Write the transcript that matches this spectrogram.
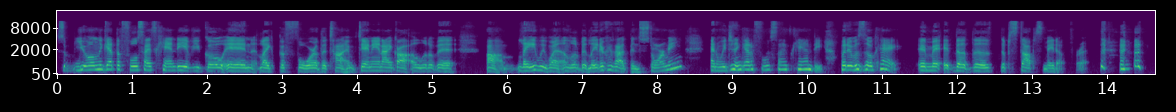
So you only get the full size candy if you go in like before the time. Dani and I got a little bit um late. We went a little bit later because it had been storming and we didn't get a full size candy, but it was okay. It made the the the stops made up for it.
